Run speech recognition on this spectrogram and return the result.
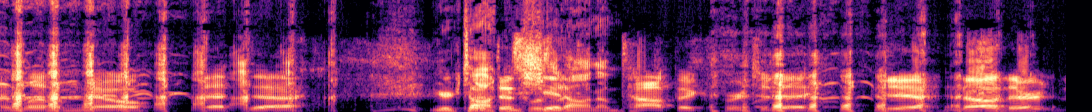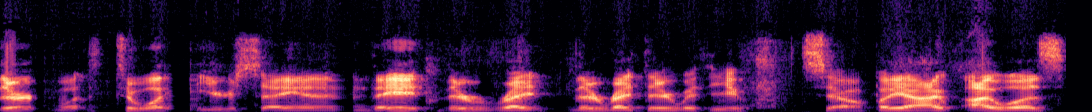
and let them know that uh, you're talking that shit on them. Topic for today. yeah, no, they're they're what, to what you're saying. They they're right they're right there with you. So, but yeah, I, I was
